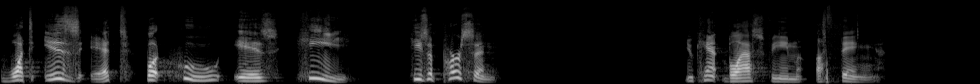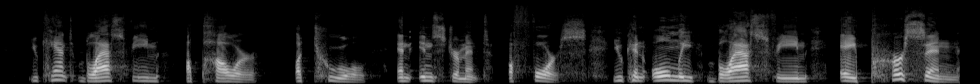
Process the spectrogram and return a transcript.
what is it, but who is he? He's a person. You can't blaspheme a thing. You can't blaspheme a power, a tool, an instrument, a force. You can only blaspheme a person,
